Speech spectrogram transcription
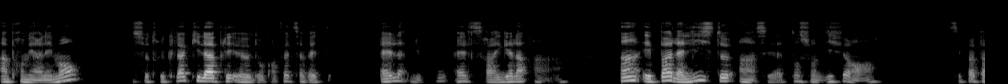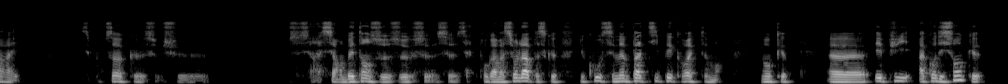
un premier élément, ce truc-là, qu'il a appelé E. Donc en fait, ça va être L, du coup, L sera égal à 1. 1 et pas la liste 1, c'est attention, différent. Hein. C'est pas pareil. C'est pour ça que c'est assez embêtant cette programmation-là, parce que du coup, c'est même pas typé correctement. Donc, euh, et puis, à condition que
